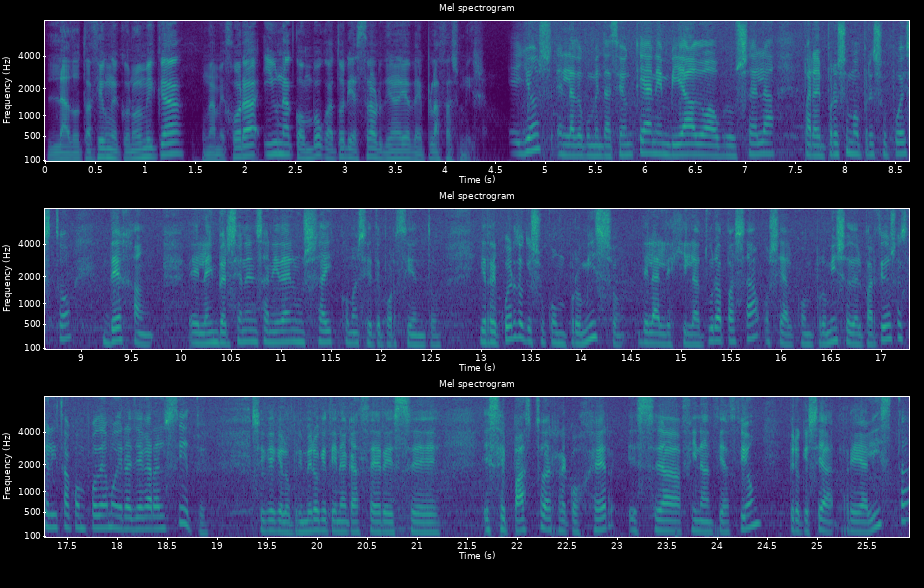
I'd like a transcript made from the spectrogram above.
la dotación económica, una mejora y una convocatoria extraordinaria de plazas MIR. Ellos, en la documentación que han enviado a Bruselas para el próximo presupuesto, dejan eh, la inversión en sanidad en un 6,7%. Y recuerdo que su compromiso de la legislatura pasada, o sea, el compromiso del Partido Socialista con Podemos era llegar al 7%. Así que, lo primero que tiene que hacer ese, ese pacto es recoger esa financiación, pero que sea realista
